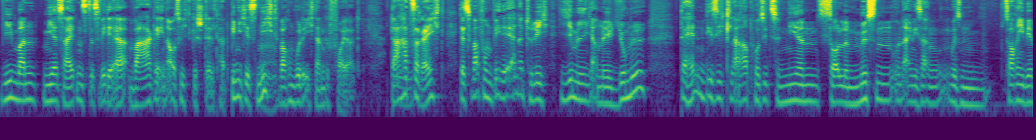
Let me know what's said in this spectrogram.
wie man mir seitens des WDR vage in Aussicht gestellt hat. Bin ich es nicht, warum wurde ich dann gefeuert? Da hat sie recht. Das war vom WDR natürlich Jimmel, Jammel, Jummel da hätten die sich klarer positionieren sollen müssen und eigentlich sagen müssen, sorry, wir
